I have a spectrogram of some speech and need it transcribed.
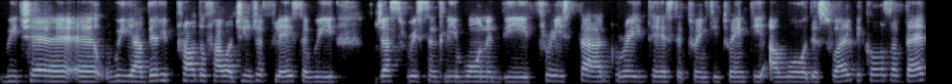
which uh, uh, we are very proud of our ginger flakes. we just recently won the three-star Great Taste 2020 award as well because of that.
